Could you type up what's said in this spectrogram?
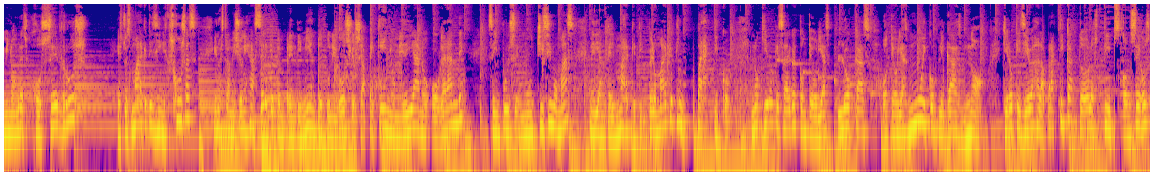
Mi nombre es José Ruz, esto es Marketing sin excusas y nuestra misión es hacer que tu emprendimiento, tu negocio, sea pequeño, mediano o grande, se impulse muchísimo más mediante el marketing, pero marketing práctico. No quiero que salgas con teorías locas o teorías muy complicadas, no. Quiero que lleves a la práctica todos los tips, consejos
